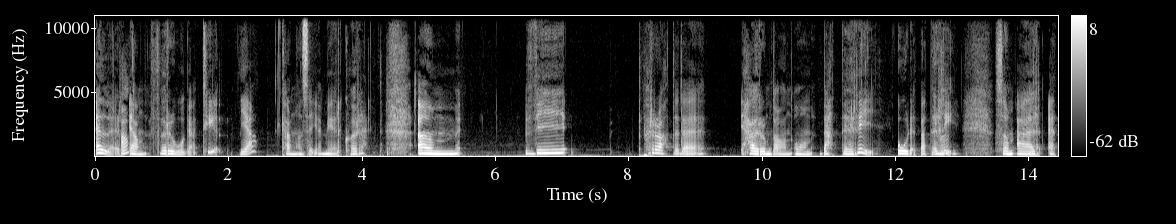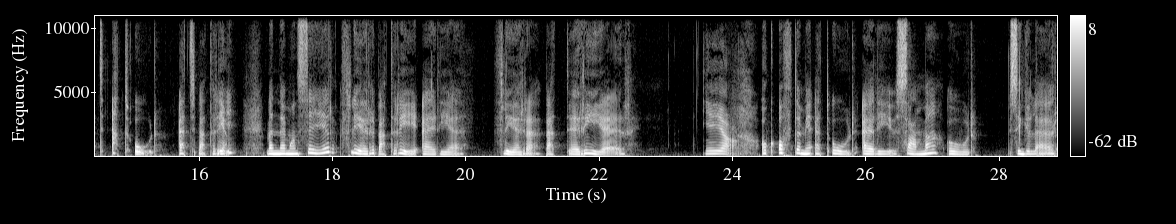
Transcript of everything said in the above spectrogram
Eller Ja. en fråga till, Ja. kan man säga mer korrekt. Um, vi pratade häromdagen om batteri, ordet batteri, Mm. som är ett ett ord, ett batteri. Ja. Men när man säger flera batteri är det flera batterier. Ja, Och ofta med ett ord är det ju samma ord, singulär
